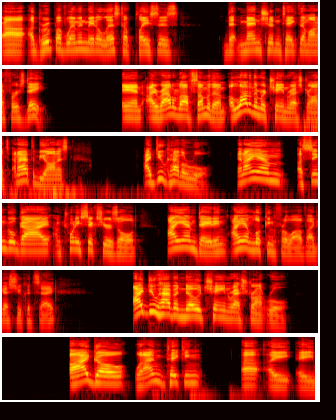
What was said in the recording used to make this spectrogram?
uh, a group of women made a list of places that men shouldn't take them on a first date, and I rattled off some of them. A lot of them are chain restaurants, and I have to be honest. I do have a rule and I am a single guy. I'm 26 years old. I am dating. I am looking for love, I guess you could say. I do have a no chain restaurant rule. I go when I'm taking uh, a a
